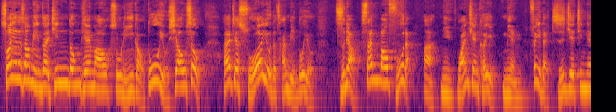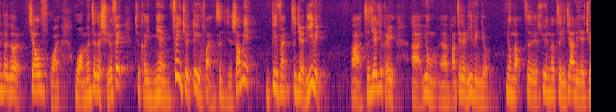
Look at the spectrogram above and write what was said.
所有的商品在京东、天猫、苏宁易购都有销售。而且所有的产品都有质量三包服务的啊，你完全可以免费的直接今天这个交完我们这个学费就可以免费去兑换自己的商品，兑换自己的礼品，啊，直接就可以啊用呃把这个礼品就用到自己运到自己家里去，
